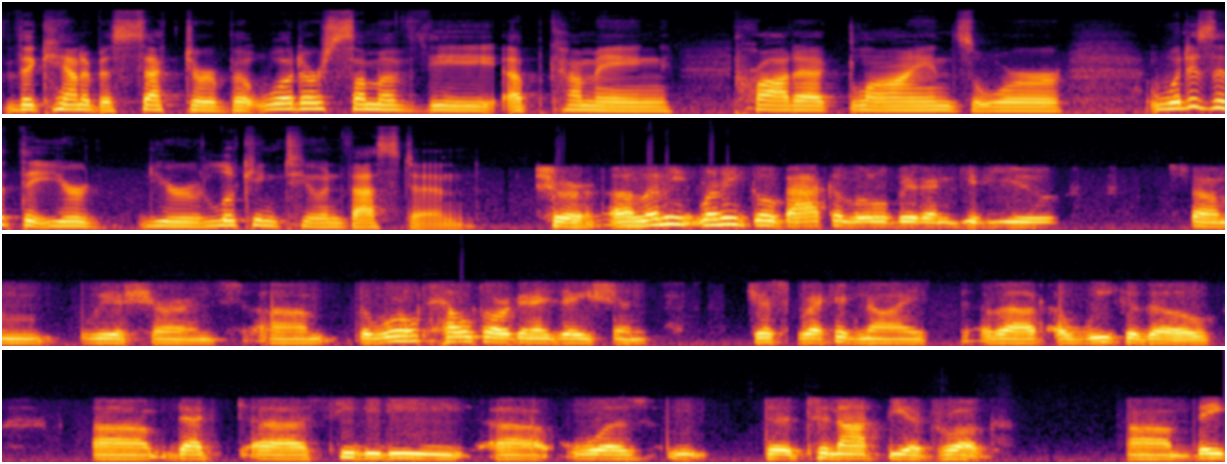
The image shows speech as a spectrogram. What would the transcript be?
the cannabis sector, but what are some of the upcoming product lines or what is it that you're you're looking to invest in? Sure. Uh, let me let me go back a little bit and give you some reassurance. Um, the World Health Organization just recognized about a week ago um, that uh, CBD uh, was to, to, not be a drug. Um, they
